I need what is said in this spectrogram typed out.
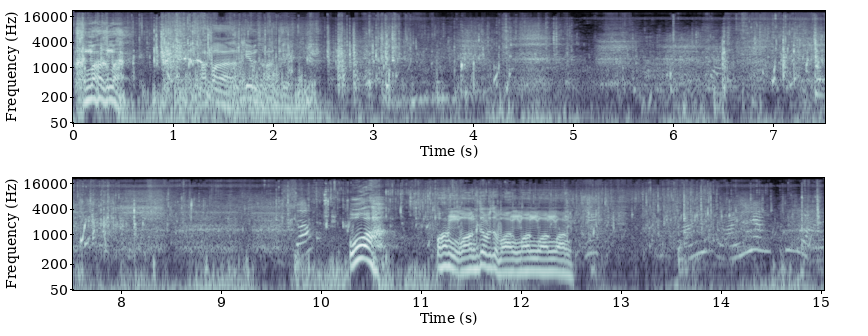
그만 그만 아빠가 게임에서 갈게 있어? 우와 왕왕 잡았다 왕왕 왕왕 왕, 왕 그냥 큰거 아니야?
